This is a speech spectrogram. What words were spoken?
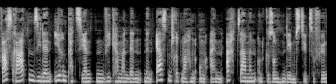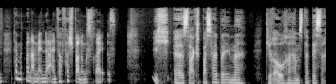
Was raten Sie denn Ihren Patienten? Wie kann man denn einen ersten Schritt machen, um einen achtsamen und gesunden Lebensstil zu führen, damit man am Ende einfach verspannungsfrei ist? Ich äh, sage spaßhalber immer, die Raucher haben es da besser.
